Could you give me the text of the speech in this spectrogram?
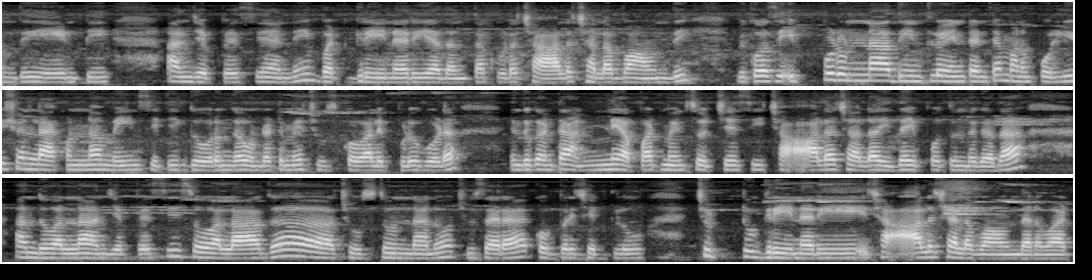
ఉంది ఏంటి అని చెప్పేసి అని. బట్ గ్రీనరీ అదంతా కూడా చాలా చాలా బాగుంది. బికాజ్ ఇప్పుడున్న దీంట్లో ఏంటంటే మనం పొల్యూషన్ లేకుండా మెయిన్ సిటీకి దూరంగా ఉండటమే చూసుకోవాలి ఇప్పుడు కూడా. ఎందుకంటే అన్ని అపార్ట్మెంట్స్ వచ్చేసి చాలా చాలా ఇదైపోతుంది కదా. అందువల్ల అని చెప్పేసి సో అలాగా చూస్తున్నాను చూసారా? కొబ్బరి చెట్లు చుట్టూ గ్రీనరీ చాలా చాలా బాగుందనమాట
